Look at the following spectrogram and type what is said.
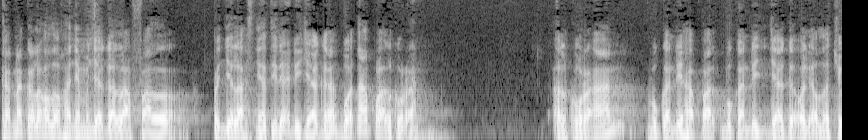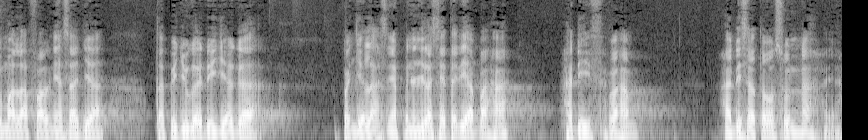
Karena kalau Allah hanya menjaga lafal, penjelasnya tidak dijaga, buat apa Al-Qur'an? Al-Qur'an bukan dihafal, bukan dijaga oleh Allah cuma lafalnya saja, tapi juga dijaga penjelasnya. Penjelasnya tadi apa? Ha? Hadis, paham? Hadis atau sunnah ya.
